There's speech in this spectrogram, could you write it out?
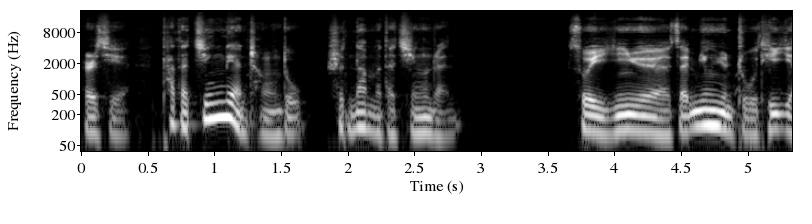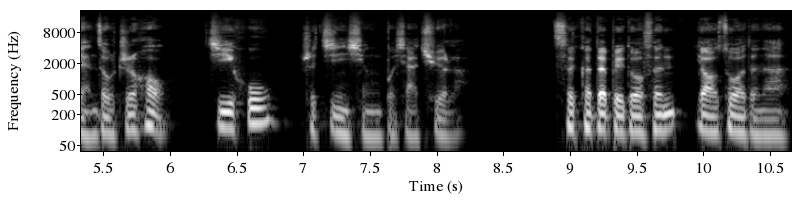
而且它的精炼程度是那么的惊人，所以音乐在命运主题演奏之后，几乎是进行不下去了。此刻的贝多芬要做的呢，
